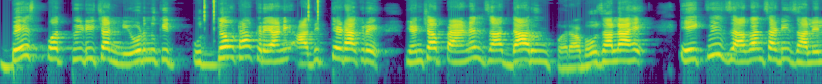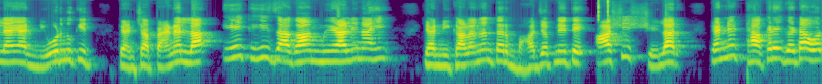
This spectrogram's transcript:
बेस्ट पतपिढीच्या निवडणुकीत उद्धव ठाकरे आणि आदित्य ठाकरे यांच्या पॅनलचा दारुण पराभव झाला आहे. एकवीस जागांसाठी झालेल्या या निवडणुकीत त्यांच्या पॅनलला एकही जागा मिळाली नाही. या निकालानंतर भाजप नेते आशिष शेलार यांनी ठाकरे गटावर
